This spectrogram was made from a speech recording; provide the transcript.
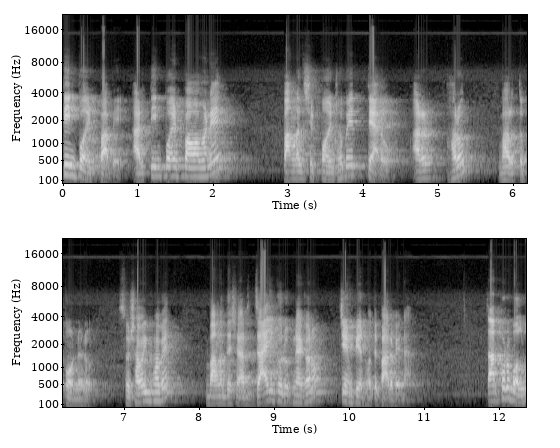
তিন পয়েন্ট পাবে। আর তিন পয়েন্ট পাওয়া মানে বাংলাদেশের পয়েন্ট হবে তেরো। আর ভারত ভারত তো পনেরো। সো স্বাভাবিকভাবে বাংলাদেশ আর যাই করুক না কেন চ্যাম্পিয়ন হতে পারবে না। তারপর বলব,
